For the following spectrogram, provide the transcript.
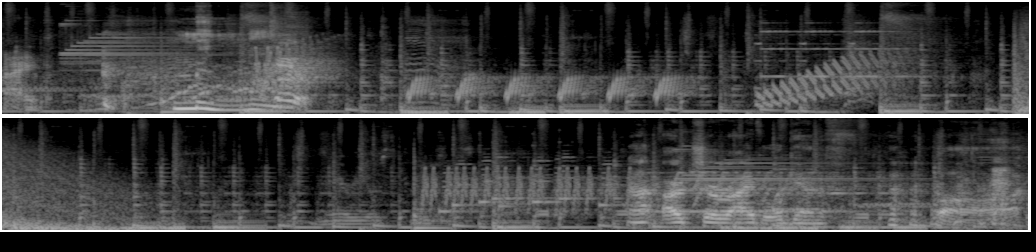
time. Two. Mario's the. Not Archer rival again. Fuck.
